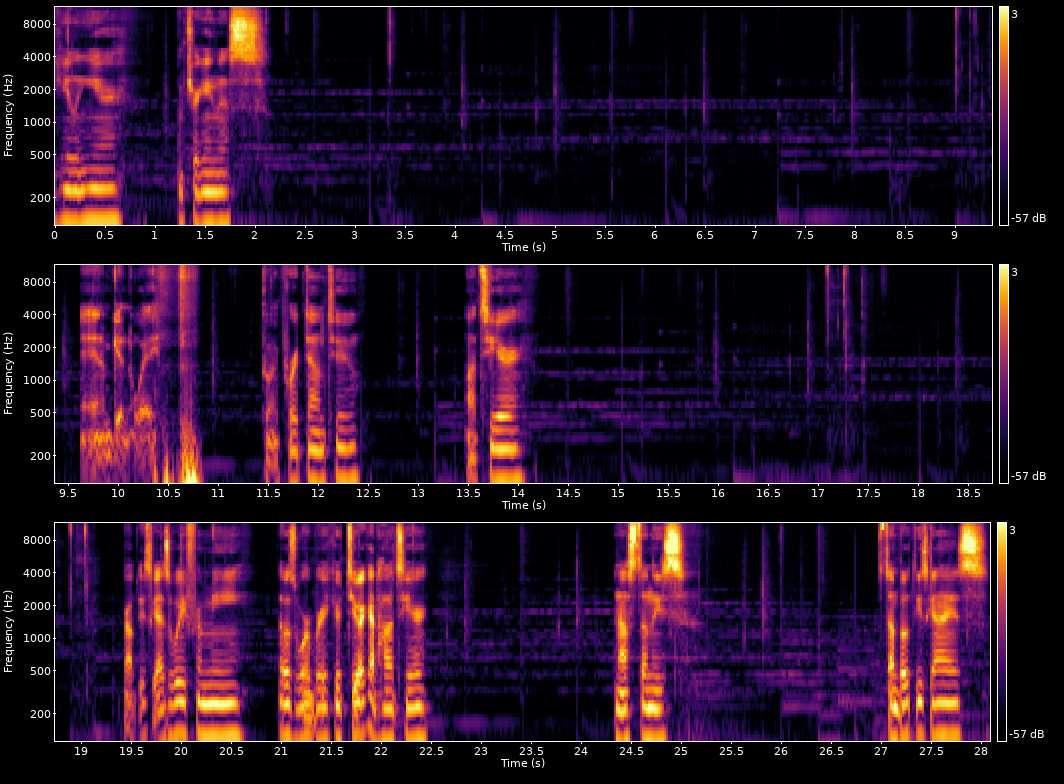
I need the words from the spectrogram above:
Big healing here. I'm triggering this. And I'm getting away. Put my port down too. Lots here. Drop these guys away from me. That was Warbreaker too. I got HOTS here. And I'll stun these. Stun both these guys.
